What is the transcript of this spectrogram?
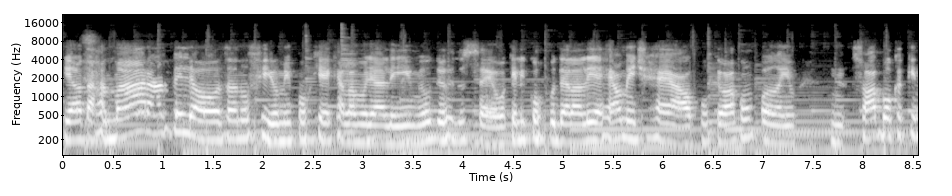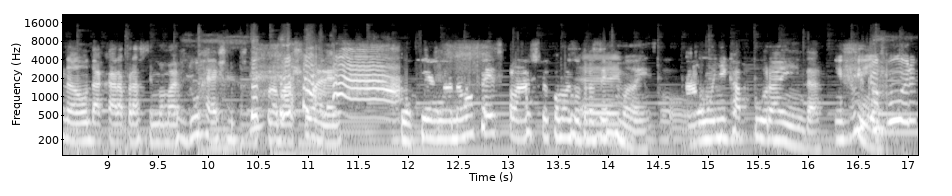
E ela tava maravilhosa no filme, porque aquela mulher ali, meu Deus do céu, aquele corpo dela ali é realmente real, porque eu acompanho. Só a boca que não, da cara pra cima, mas do resto do pescoço pra baixo é. Porque ela não fez plástica como as outras É, irmãs. pô. A única pura ainda. Enfim, Fica pura.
